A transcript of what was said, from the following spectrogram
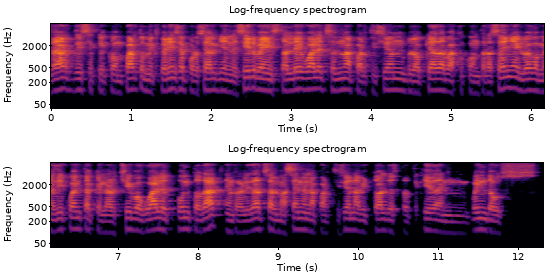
Gerard dice que comparto mi experiencia por si a alguien le sirve. Instalé wallets en una partición bloqueada bajo contraseña y luego me di cuenta que el archivo wallet.dat en realidad se almacena en la partición habitual desprotegida en Windows.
